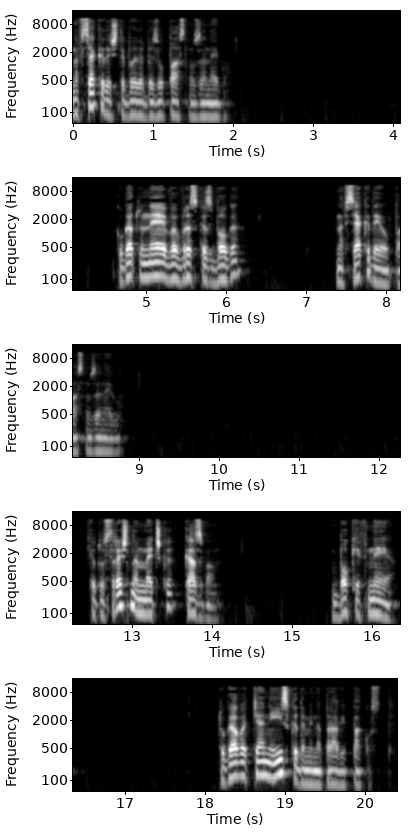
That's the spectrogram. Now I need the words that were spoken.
Навсякъде ще бъде безопасно за него. Когато не е във връзка с Бога, навсякъде е опасно за него. Като срещна мечка, казвам. Бог е в нея. Тогава тя не иска да ми направи пакост.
